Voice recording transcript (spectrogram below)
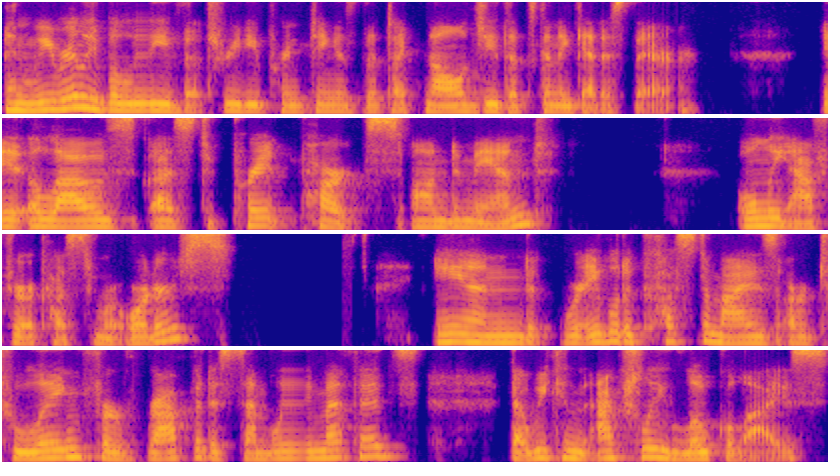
And we really believe that 3D printing is the technology that's going to get us there. It allows us to print parts on demand only after a customer orders and we're able to customize our tooling for rapid assembly methods that we can actually localize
